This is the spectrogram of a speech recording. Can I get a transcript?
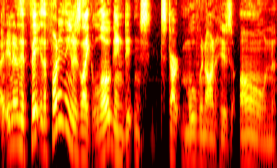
Uh, you know the th- the funny thing is like Logan didn't start moving on his own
